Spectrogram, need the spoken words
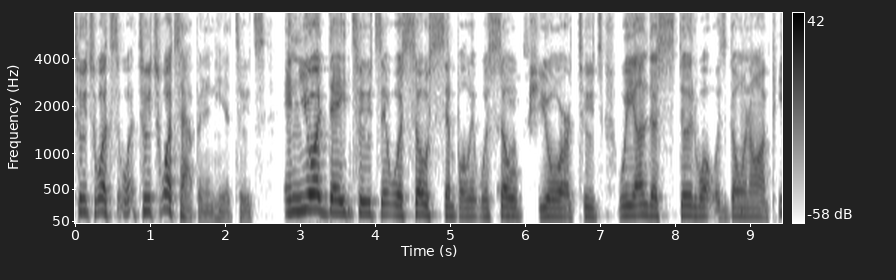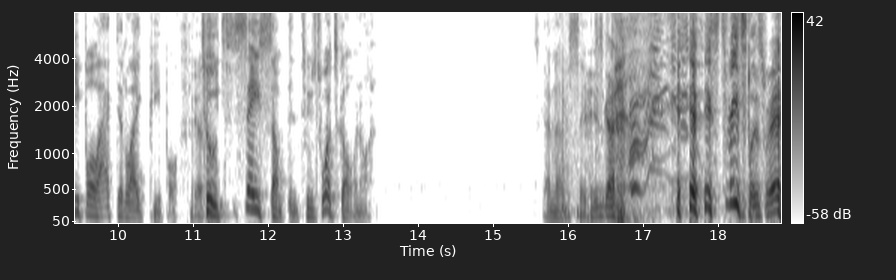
Toots, what's what Toots, what's happening here, Toots? In your day, Toots, it was so simple, it was so pure, Toots. We understood what was going on. People acted like people. Yes. Toots, say something, Toots. What's going on? He's got nothing to say. He's Toots. got he's speechless, man.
